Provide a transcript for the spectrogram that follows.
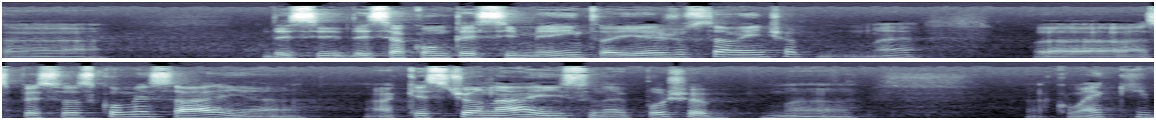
Uh, desse, desse acontecimento aí é justamente né, uh, as pessoas começarem a, a questionar isso, né? Poxa, uh, como é que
